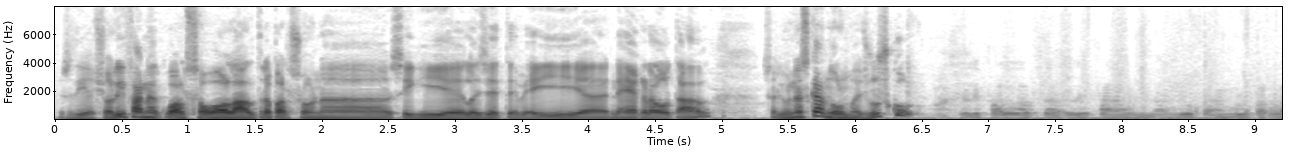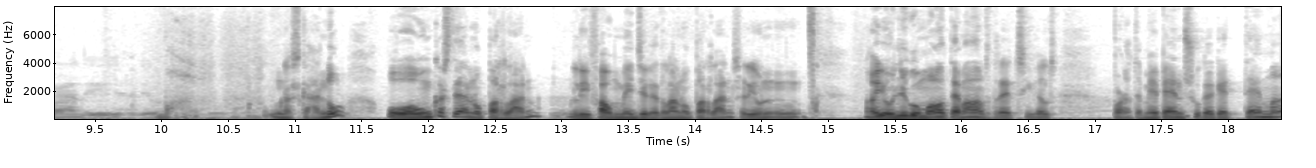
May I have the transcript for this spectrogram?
És a dir, això li fan a qualsevol altra persona, sigui LGTBI, eh, negra o tal, seria un escàndol majúscul. Li fan, angloparlant i un... un escàndol. O a un castellano parlant, li fa un metge catalano parlant, seria un... No, jo ho lligo molt al tema dels drets civils, però també penso que aquest tema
